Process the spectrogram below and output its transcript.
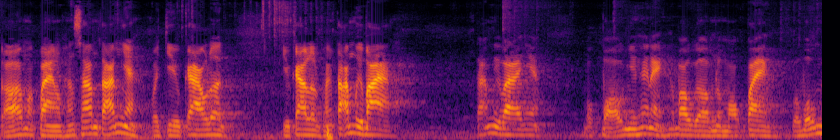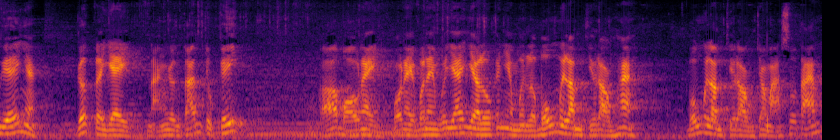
đó, mặt bàn là khoảng 68 nha. Và chiều cao lên. Chiều cao lên khoảng 83 83 nha một bộ như thế này, nó bao gồm là một bàn và bốn ghế nha. Rất là dày, nặng gần 80 kg đó, bộ này bộ này bên em có giá giao luôn cả nhà mình là 45 triệu đồng ha. 45 triệu đồng cho mã số 8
